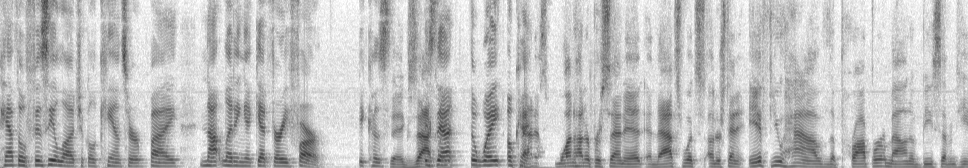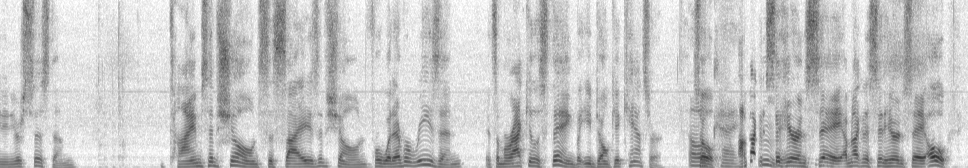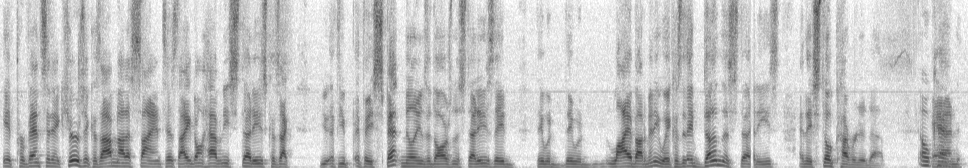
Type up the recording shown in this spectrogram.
pathophysiological cancer by not letting it get very far. Because Exactly. is that the way? Okay. That is 100% it. And that's what's understanding. If you have the proper amount of B17 in your system, times have shown, societies have shown, for whatever reason, it's a miraculous thing, but you don't get cancer. So I'm not going to sit here and say, I'm not going to sit here and say, oh, it prevents it and cures it because I'm not a scientist. I don't have any studies because I, you, if you if they spent millions of dollars in the studies, they'd they would they would lie about them anyway because they've done the studies and they still covered it up. Okay. And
